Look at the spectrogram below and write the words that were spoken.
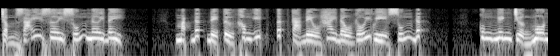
chậm rãi rơi xuống nơi đây. Mặt đất đệ tử không ít, tất cả đều hai đầu gối quỳ xuống đất. Cung nghênh trưởng môn.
